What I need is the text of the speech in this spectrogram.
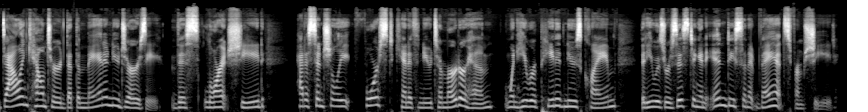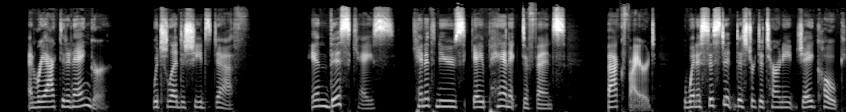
Dowling countered that the man in New Jersey, this Lawrence Sheed, had essentially forced Kenneth New to murder him when he repeated New's claim that he was resisting an indecent advance from Sheed and reacted in anger, which led to Sheed's death. In this case, Kenneth New's gay panic defense backfired when Assistant District Attorney Jay Koch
